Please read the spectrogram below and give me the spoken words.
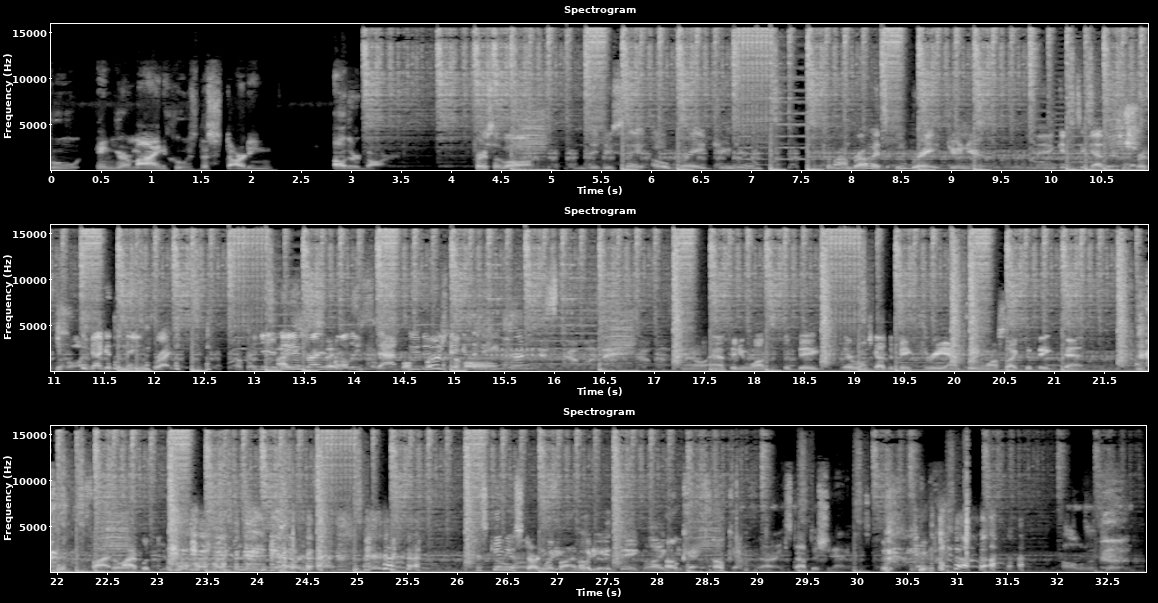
who in your mind who's the starting other guard? First of all, did you say Oubre Jr.? Come on, bro. It's Oubre Jr. Man, get it together. First of all, you gotta get the names right. Okay. You get your I names right say- for all these stats Well, you do. first you of can't all- get the names right? You know, Anthony wants the big. Everyone's got the big three. Anthony wants like the big ten. Five, five would do. Just give me a So, starting what do you, five. What I'm do you think? Like Okay, okay. All right, stop the shenanigans. all of a sudden.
